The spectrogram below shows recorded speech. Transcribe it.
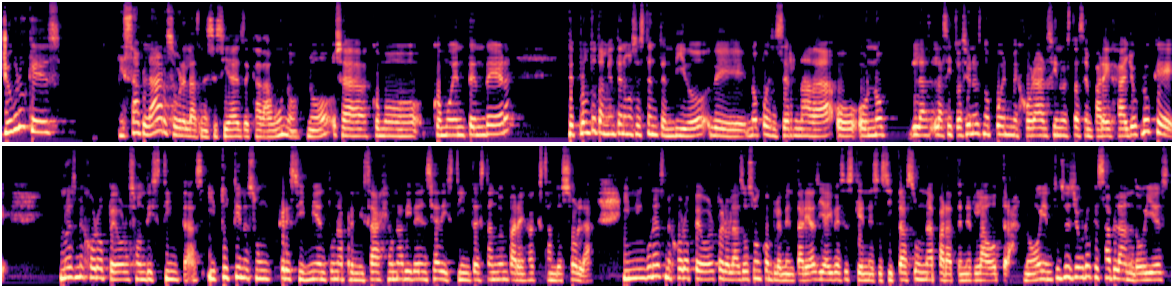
yo creo que es es hablar sobre las necesidades de cada uno, ¿no? O sea, como, como entender, de pronto también tenemos este entendido de no puedes hacer nada o, no, las situaciones no pueden mejorar si no estás en pareja. Yo creo que no es mejor o peor, son distintas y tú tienes un crecimiento, un aprendizaje, una vivencia distinta estando en pareja que estando sola. Y ninguna es mejor o peor, pero las dos son complementarias y hay veces que necesitas una para tener la otra, ¿no? Y entonces yo creo que es hablando y es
